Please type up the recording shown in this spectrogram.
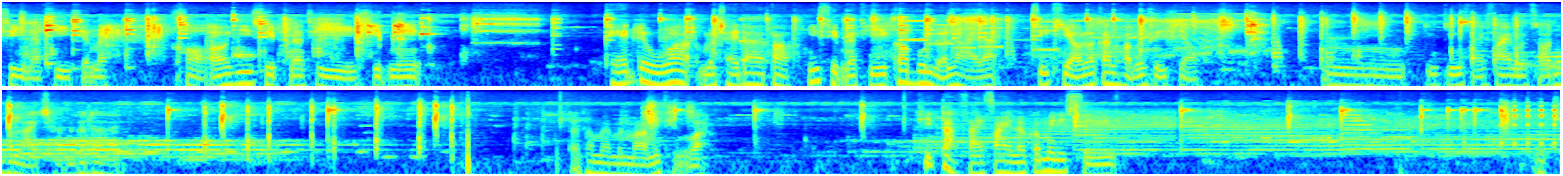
14 นาทีใช่ไหมขอ 20 นาทีคลิปนี้ เทสดูว่ามันใช้ได้เปล่า 20 นาทีก็บุญเหลือหลายแล้ว สีเขียวแล้วกันขอเป็นสีเขียว อืม จริงๆ สายไฟมันซ้อนกันหลายชั้นก็ได้ แต่ทำไมมันมาไม่ถึงวะ ที่ตัดสายไฟแล้วก็ไม่ได้ซื้อ โอเค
